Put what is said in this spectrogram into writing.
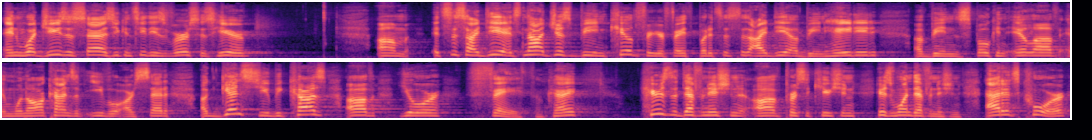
and what Jesus says, you can see these verses here. Um, it's this idea, it's not just being killed for your faith, but it's this idea of being hated, of being spoken ill of, and when all kinds of evil are said against you because of your faith. Okay? Here's the definition of persecution. Here's one definition. At its core,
